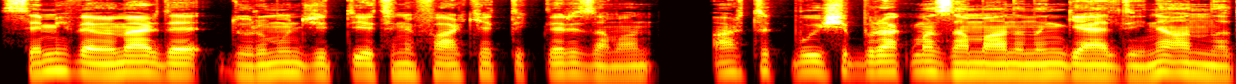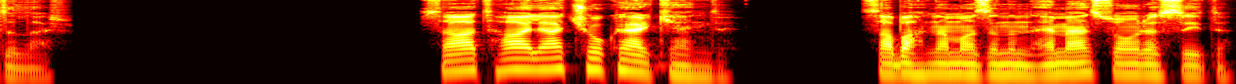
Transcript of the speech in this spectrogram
Semih ve Ömer de durumun ciddiyetini fark ettikleri zaman artık bu işi bırakma zamanının geldiğini anladılar. Saat hala çok erkendi. Sabah namazının hemen sonrasıydı.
